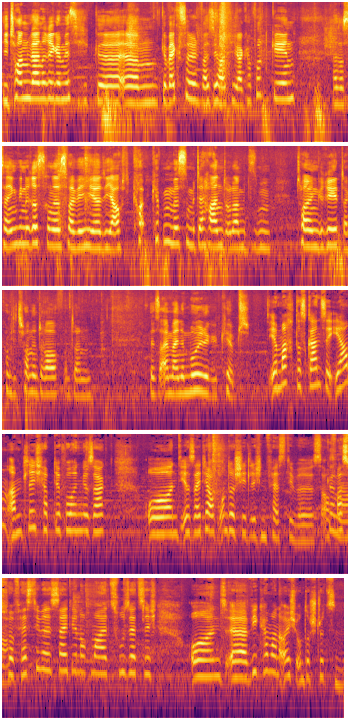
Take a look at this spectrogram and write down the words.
Die Tonnen werden regelmäßig ge ähm, gewechselt, weil sie häufiger kaputt gehen. Also dass da irgendwie ein Riss drin ist, weil wir hier die auch kippen müssen mit der Hand oder mit diesem tollen Gerät. Da kommt die Tonne drauf und dann ist einmal eine Mulde gekippt. Ihr macht das Ganze ehrenamtlich, habt ihr vorhin gesagt. Und ihr seid ja auf unterschiedlichen Festivals. Auf Genau. was für Festivals seid ihr nochmal zusätzlich? Und äh, wie kann man euch unterstützen?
